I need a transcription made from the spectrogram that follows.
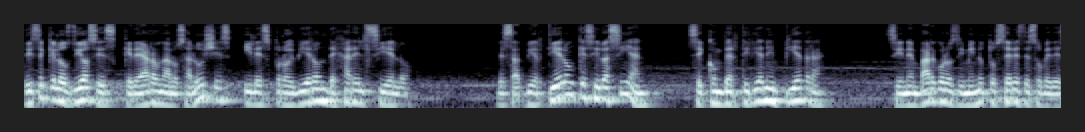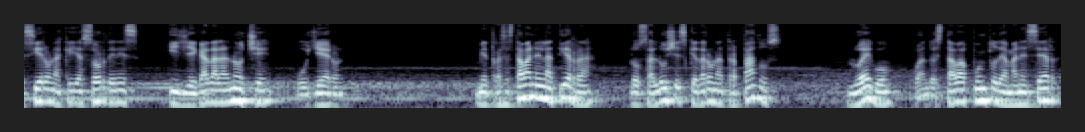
Dice que los dioses crearon a los aluches y les prohibieron dejar el cielo. Les advirtieron que si lo hacían, se convertirían en piedra. Sin embargo, los diminutos seres desobedecieron aquellas órdenes y llegada la noche, huyeron. Mientras estaban en la tierra, los aluches quedaron atrapados. Luego, cuando estaba a punto de amanecer,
